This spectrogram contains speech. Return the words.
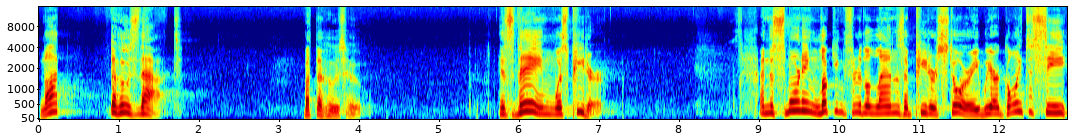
Not the who's that, but the who's who. His name was Peter. And this morning, looking through the lens of Peter's story, we are going to see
